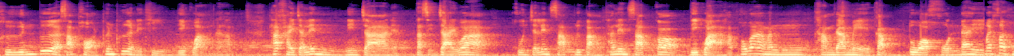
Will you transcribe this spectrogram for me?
พื้นเพื่อซัพพอร์ตเพื่อนๆในทีมดีกว่านะครับ ถ้าใครจะเล่นนินจาเนี่ยตัดสินใจว่าคุณจะเล่นซับหรือเปล่า ถ้าเล่นซับก็ดีกว่าครับ เพราะว่ามันทำดาเมจกับตัวคนได้ไม่ค่อยโห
